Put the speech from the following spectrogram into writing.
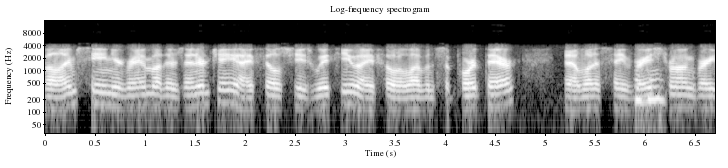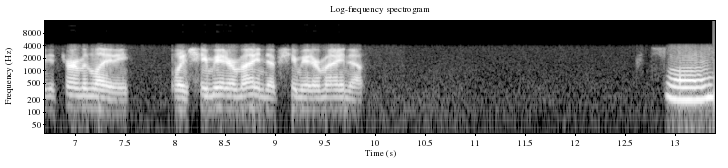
Well, I'm seeing your grandmother's energy. I feel she's with you. I feel love and support there. And I want to say, very Mhm. strong, very determined lady. When she made her mind up, she made her mind up. Hmm.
